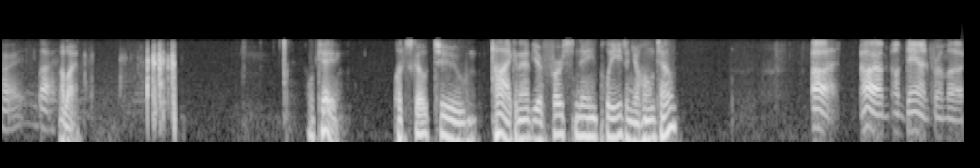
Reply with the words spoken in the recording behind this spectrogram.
All right, bye. Bye bye. Okay, let's go to. Hi, can I have your first name, please, and your hometown? Uh, hi, I'm I'm Dan from uh,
